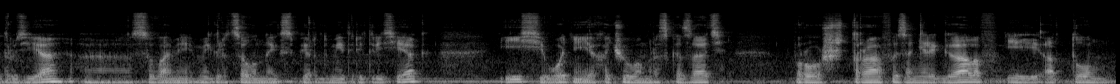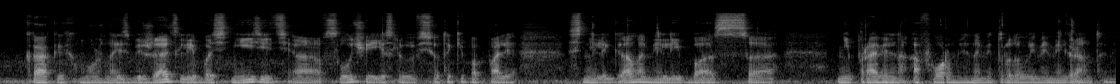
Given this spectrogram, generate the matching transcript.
друзья! Э, с вами миграционный эксперт Дмитрий Третьяк. И сегодня я хочу вам рассказать про штрафы за нелегалов и о том, как их можно избежать, либо снизить а в случае, если вы все-таки попали с нелегалами, либо с неправильно оформленными трудовыми мигрантами.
